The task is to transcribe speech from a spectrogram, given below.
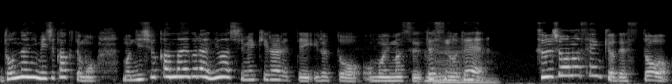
どんなに短くても、もう2週間前ぐらいには締め切られていると思います。ですので、通常の選挙ですと、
